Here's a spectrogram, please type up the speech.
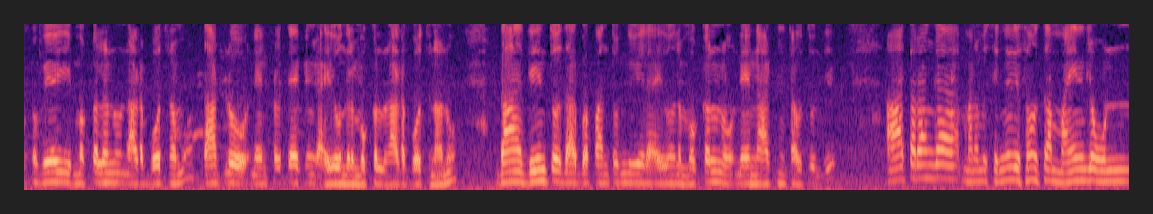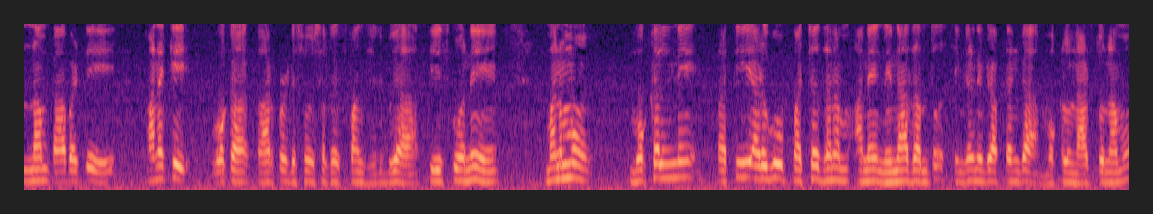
ఒక వెయ్యి మొక్కలను నాటబోతున్నాము. దాంట్లో నేను ప్రత్యేకంగా ఐదు వందల మొక్కలు నాటబోతున్నాను. దా దీంతో దాదాపు పంతొమ్మిది వేల ఐదు వందల మొక్కలను నేను నాటినట్టు అవుతుంది. ఆ తరంగా మనం సింగరీ సంస్థ మైన్లో ఉన్నాం కాబట్టి మనకి ఒక కార్పొరేట్ సోషల్ రెస్పాన్సిబిలిటీగా తీసుకొని మనము మొక్కల్ని ప్రతి అడుగు పచ్చదనం అనే నినాదంతో సింగరణి వ్యాప్తంగా మొక్కలు నాటుతున్నాము.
